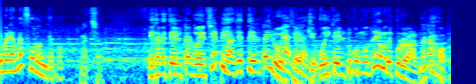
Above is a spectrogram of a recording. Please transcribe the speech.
এবারে আমরা ফোড়ন দেবো। আচ্ছা এখানে তেলটা রয়েছে পেঁয়াজের তেলটাই রয়েছে আর কি। ওই তেলটুকুর মধ্যেই আমাদের পুরো রান্নাটা হ্যাঁ, হবে।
